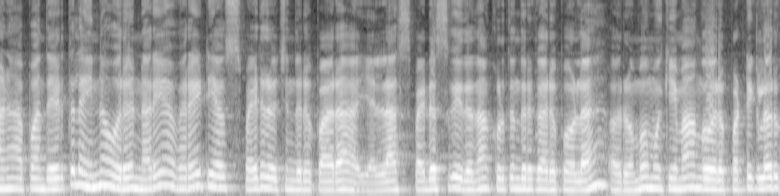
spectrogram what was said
ஆனா அப்ப அந்த இடத்துல இன்னும் ஒரு நிறைய வெரைட்டி ஆஃப் ஸ்பைடர் வச்சிருந்துருப்பாரா? எல்லா ஸ்பைடர்ஸ்க்கும் இதை தான் கொடுத்துருந்துருக்காரு போல. ரொம்ப முக்கியமா அங்க ஒரு பர்டிகுலர்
